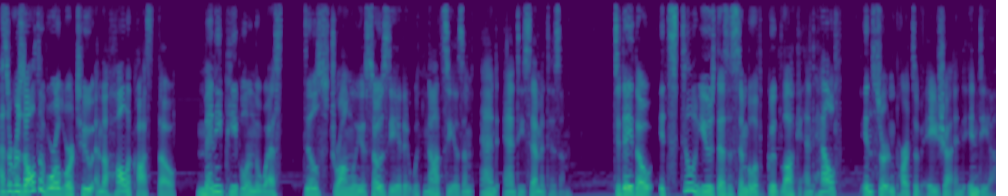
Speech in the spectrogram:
As a result of World War II and the Holocaust though, many people in the West still strongly associate it with Nazism and anti-Semitism. Today though, it's still used as a symbol of good luck and health in certain parts of Asia and India.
